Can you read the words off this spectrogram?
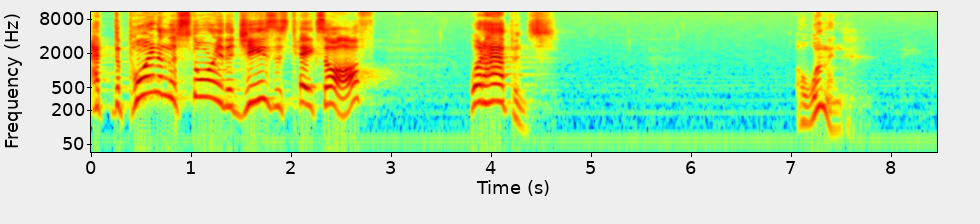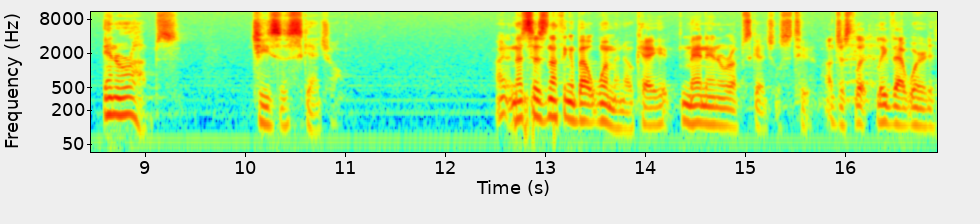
At the point in the story that Jesus takes off, what happens? A woman interrupts Jesus' schedule. Right? And that says nothing about women, okay? Men interrupt schedules too. I'll just let, leave that where it is.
